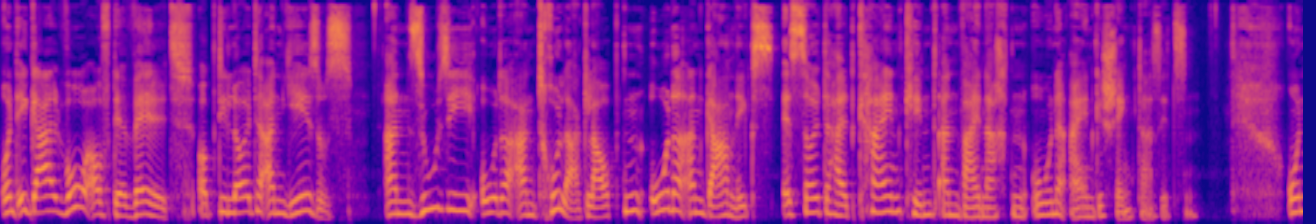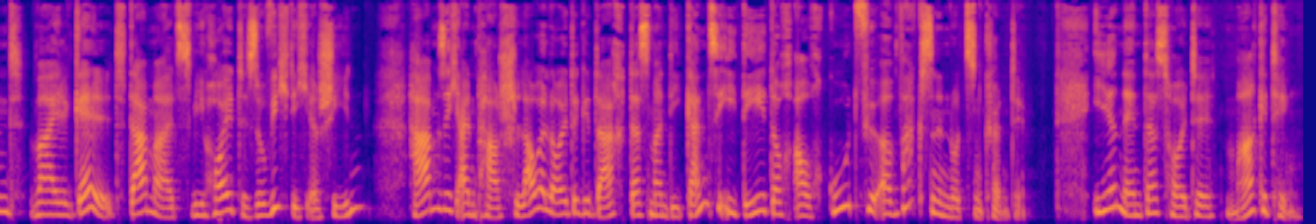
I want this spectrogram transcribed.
Und egal wo auf der Welt, ob die Leute an Jesus, an Susi oder an Trulla glaubten oder an gar nichts, es sollte halt kein Kind an Weihnachten ohne ein Geschenk da sitzen. Und weil Geld damals wie heute so wichtig erschien, haben sich ein paar schlaue Leute gedacht, dass man die ganze Idee doch auch gut für Erwachsene nutzen könnte. Ihr nennt das heute Marketing.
